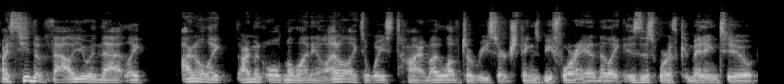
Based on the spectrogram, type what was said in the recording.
I see the value in that. Like, I don't like, I'm an old millennial. I don't like to waste time. I love to research things beforehand. And like, is this worth committing to?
